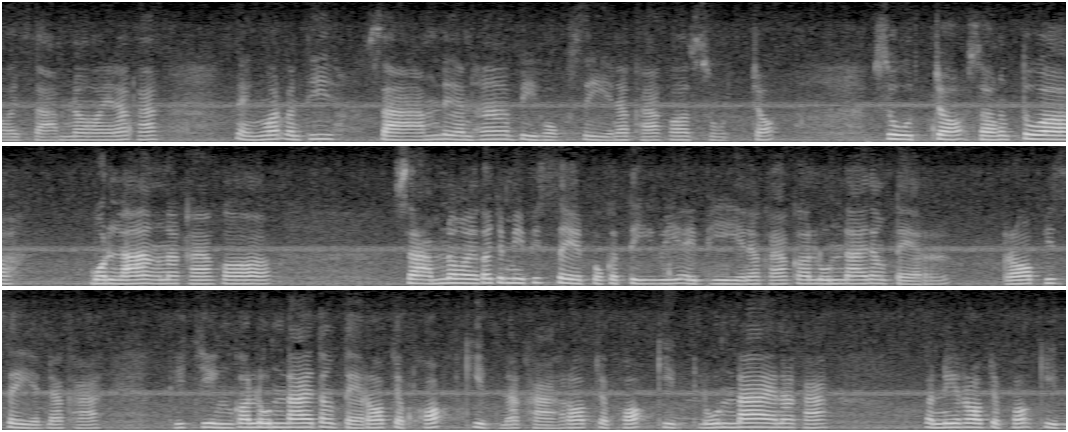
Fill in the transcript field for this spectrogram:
นอยสามนอยนะคะในงวดวันที่ 3 เดือน5ปี64นะคะ ก็สูตรเจาะ สูตรเจาะ2ตัวบนล่างนะคะก็3หน่อยก็จะมีพิเศษปกติ VIP นะคะ ก็ลุ้นได้ตั้งแต่รอบพิเศษนะคะ ที่จริงก็ลุ้นได้ตั้งแต่รอบเฉพาะกิจนะคะ รอบเฉพาะกิจลุ้นได้นะคะ วันนี้รอบเฉพาะกิจ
